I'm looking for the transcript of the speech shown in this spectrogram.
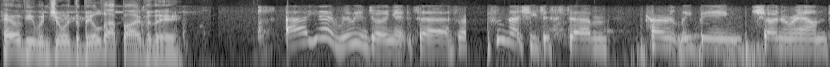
How have you enjoyed the build up over there? Uh, yeah, really enjoying it. Uh, so I'm actually just um, currently being shown around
